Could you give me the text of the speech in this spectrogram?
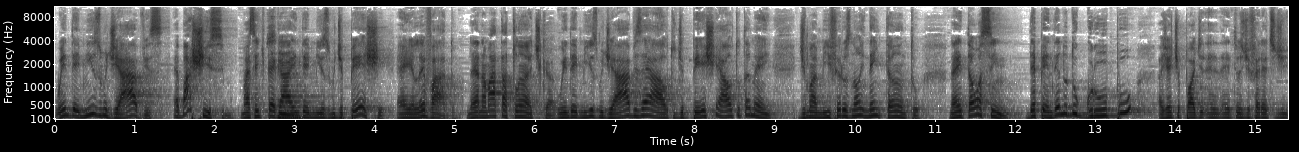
o endemismo de aves é baixíssimo, mas se a gente pegar Sim. endemismo de peixe, é elevado. Né? Na Mata Atlântica, o endemismo de aves é alto, de peixe é alto também, de mamíferos não, nem tanto. Né? Então, assim, dependendo do grupo, a gente pode, entre os diferentes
